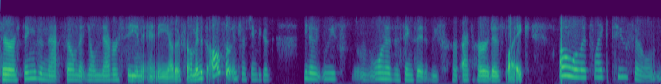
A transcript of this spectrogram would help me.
there are things in that film that you'll never see in any other film. And it's also interesting because you know we've one of the things that we've heard, I've heard is like oh well it's like two films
